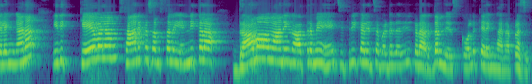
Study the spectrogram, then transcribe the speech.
తెలంగాణ. ఇది కేవలం స్థానిక సంస్థల ఎన్నికల డ్రామాగానే మాత్రమే చిత్రీకరించబడ్డదని ఇక్కడ అర్థం చేసుకోవాలి తెలంగాణ ప్రజలు.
